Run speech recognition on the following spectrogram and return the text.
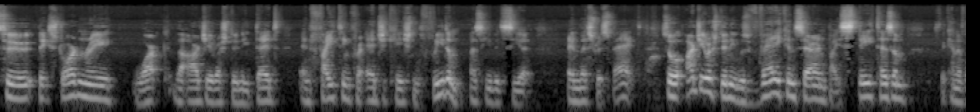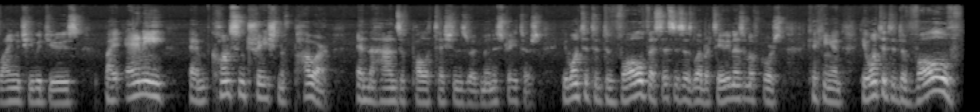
to the extraordinary work that R.J. Rushdoony did in fighting for educational freedom, as he would see it, in this respect. So R.J. Rushdoony was very concerned by statism, the kind of language he would use, by any um, concentration of power in the hands of politicians or administrators. He wanted to devolve this. This is his libertarianism, of course, kicking in. He wanted to devolve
